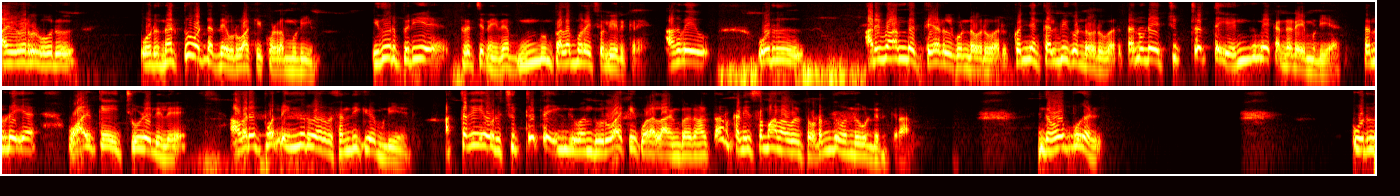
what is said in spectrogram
அது இவர்கள் ஒரு ஒரு நட்பு வட்டத்தை உருவாக்கி கொள்ள முடியும். இது ஒரு பெரிய பிரச்சனை. இதை முன்பும் பலமுறை சொல்லியிருக்கிறேன். ஆகவே ஒரு அறிவார்ந்த தேடல் கொண்ட ஒருவர் கொஞ்சம் கல்வி கொண்ட ஒருவர் தன்னுடைய சுற்றத்தை எங்குமே கண்டடைய முடியாது. தன்னுடைய வாழ்க்கை சூழலிலே அவரை போன்ற இன்னொருவர் சந்திக்கவே முடியாது. அத்தகைய ஒரு சுற்றத்தை இங்கு வந்து உருவாக்கி கொள்ளலாம் என்பதனால் தான் கணிசமான அவர்கள் தொடர்ந்து வந்து கொண்டிருக்கிறார். இந்த வகுப்புகள் ஒரு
